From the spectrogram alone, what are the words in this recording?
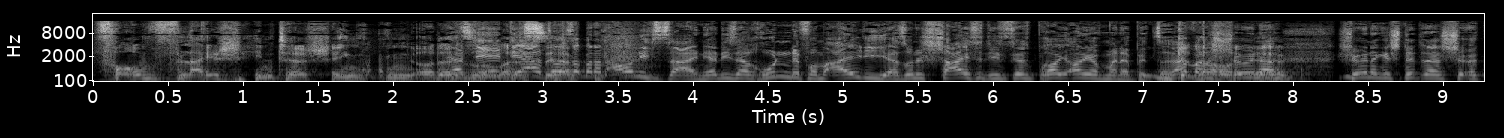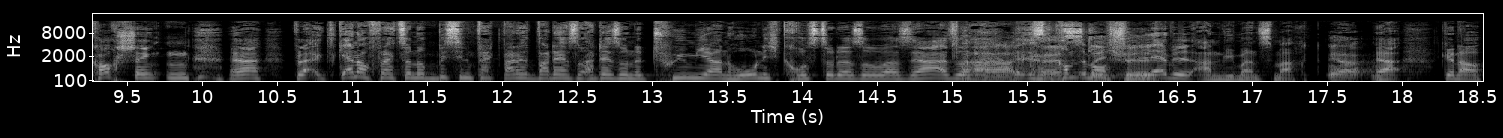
Formfleisch Hinterschinken oder Ja, sowas. der, der soll ja. es aber dann auch nicht sein. Ja, dieser Runde vom Aldi, ja, so eine Scheiße, die, das brauche ich auch nicht auf meiner Pizza. Ist einfach ein Genau, schöner, ja. schöner geschnittener Sch- Kochschinken, ja, vielleicht gerne auch vielleicht so noch ein bisschen, vielleicht war der, war der so, hat der so eine Thymian Honigkruste oder sowas, ja, also Ah, es kommt immer aufs. Level an, wie man es macht. Ja. Ja, genau.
